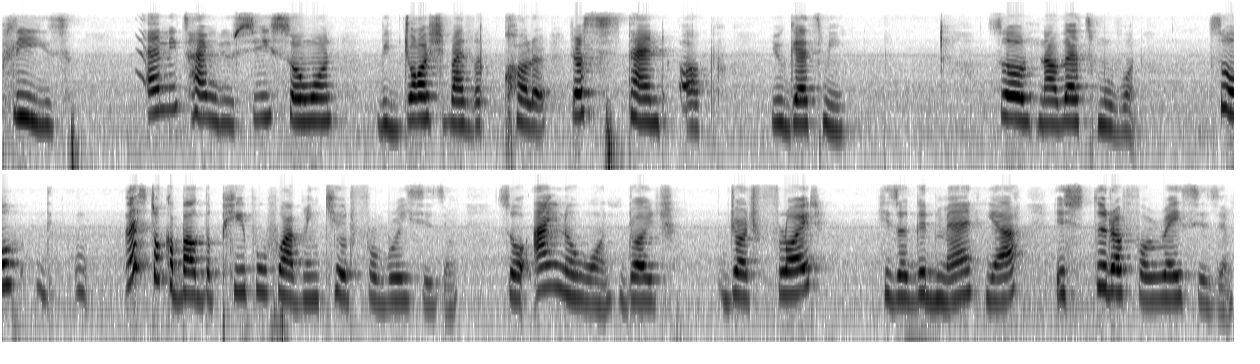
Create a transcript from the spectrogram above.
please, anytime you see someone be judged by the color, just stand up. You get me? So now let's move on. So let's talk about the people who have been killed for racism. So I know one, George George Floyd. He's a good man, yeah. He stood up for racism,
